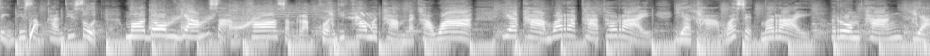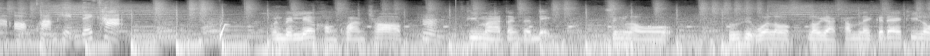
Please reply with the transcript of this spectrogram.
สิ่งที่สำคัญที่สุด หมอโดมย้ำ3ข้อสำหรับคนที่เข้ามาทำนะคะว่า อย่าถามว่าราคาเท่าไหร่ อย่าถามว่าเสร็จเมื่อไหร่ รวมทั้งอย่าออกความเห็นด้วยค่ะ มันเป็นเรื่องของความชอบค่ะที่มาตั้งแต่เด็ก ซึ่งเรา รู้สึกว่าเราเราอยากทำอะไรก็ได้ที่เรา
